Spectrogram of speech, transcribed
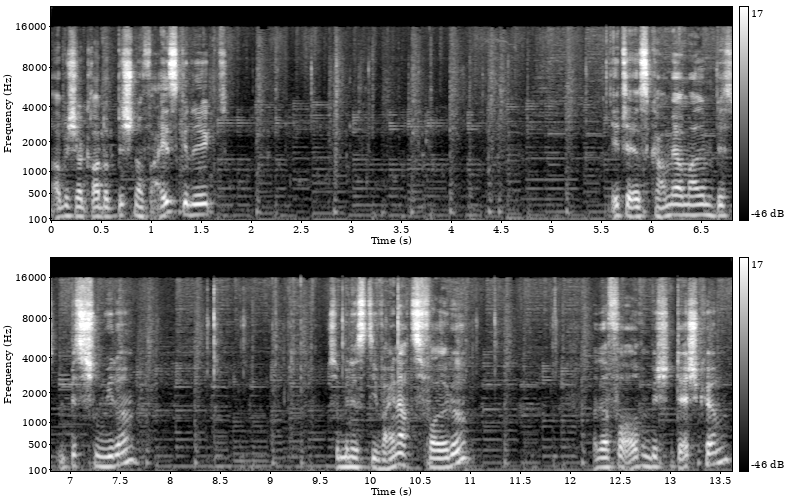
Habe ich ja gerade ein bisschen auf Eis gelegt. ETS kam ja mal ein bisschen wieder. Zumindest die Weihnachtsfolge. Und davor auch ein bisschen Dashcam.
